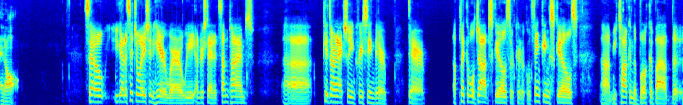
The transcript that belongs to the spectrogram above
at all so you got a situation here where we understand that sometimes uh, kids aren't actually increasing their their applicable job skills, their critical thinking skills. Um, you talk in the book about the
